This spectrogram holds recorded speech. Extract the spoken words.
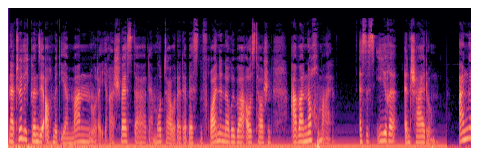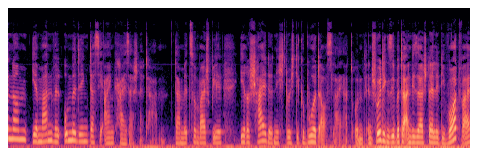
Natürlich können Sie auch mit Ihrem Mann oder Ihrer Schwester, der Mutter oder der besten Freundin darüber austauschen, aber nochmal, es ist Ihre Entscheidung. Angenommen, Ihr Mann will unbedingt, dass Sie einen Kaiserschnitt haben, damit zum Beispiel Ihre Scheide nicht durch die Geburt ausleiert. Und entschuldigen Sie bitte an dieser Stelle die Wortwahl,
